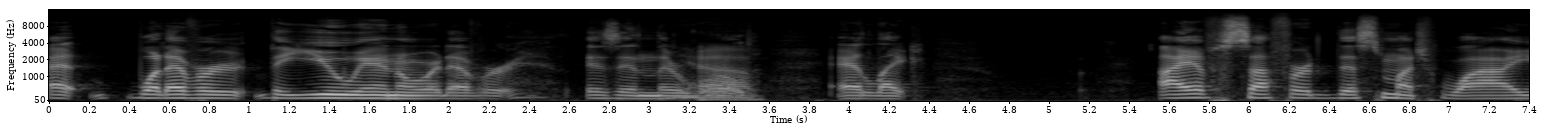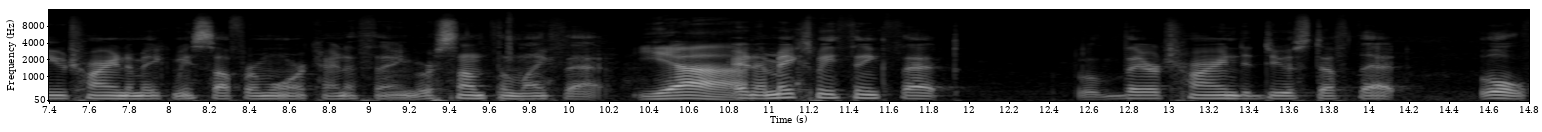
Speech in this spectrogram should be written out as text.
at whatever the UN or whatever is in their Yeah. world, and like, I have suffered this much. Why are you trying to make me suffer more? Kind of thing, or something like that. Yeah. and it makes me think that they're trying to do stuff that. Well,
